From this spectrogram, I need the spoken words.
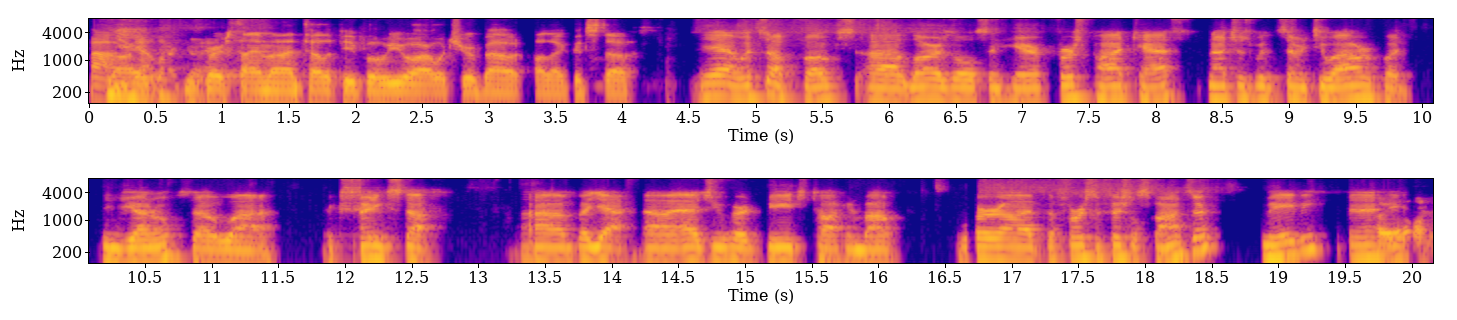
yeah, your first time on. Tell the people who you are, what you're about, all that good stuff. Yeah, what's up, folks? Uh, Lars Olson here. First podcast, not just with 72 Hour, but in general. So uh, exciting stuff. Uh, but yeah, uh, as you heard Beej talking about, we're uh, the first official sponsor, maybe. Uh, oh,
